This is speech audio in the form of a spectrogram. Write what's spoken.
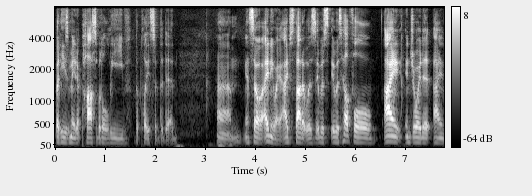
But he's made it possible to leave the place of the dead. Um, and so anyway, I just thought it was it was it was helpful. I enjoyed it. I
